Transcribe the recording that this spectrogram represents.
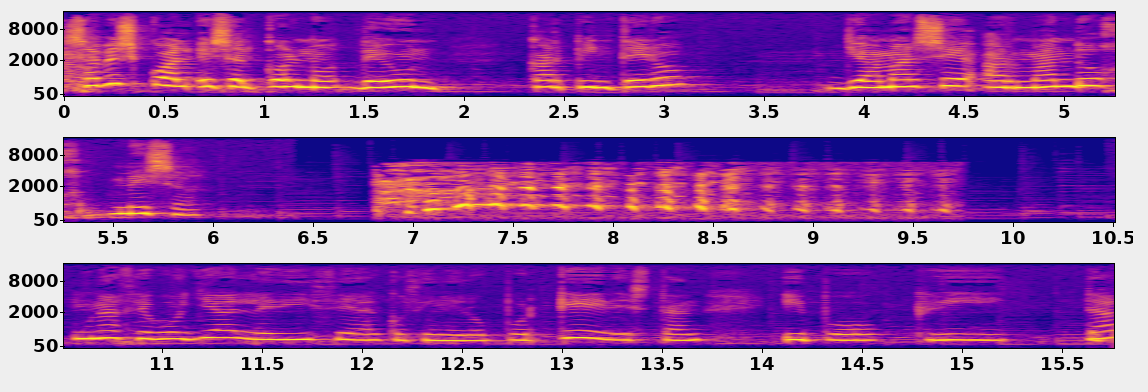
¿Sabes cuál es el colmo de un carpintero? Llamarse Armando Mesa. Una cebolla le dice al cocinero, ¿por qué eres tan hipócrita?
